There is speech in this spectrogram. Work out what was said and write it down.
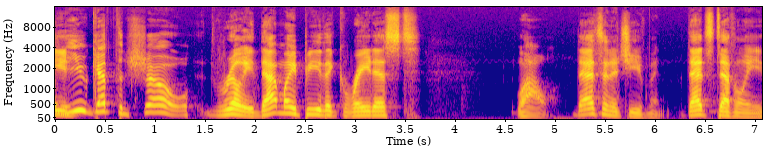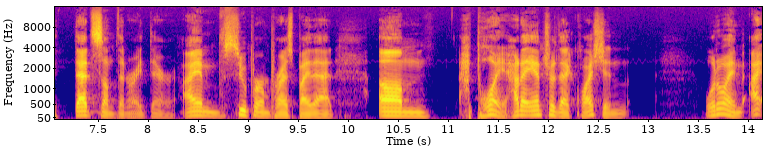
you get the show. really that might be the greatest wow that's an achievement that's definitely that's something right there i am super impressed by that um boy how to answer that question what do i i,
